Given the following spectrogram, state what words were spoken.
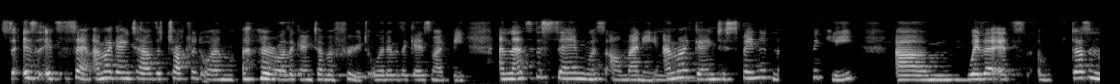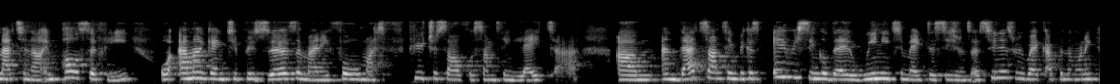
So is it's the same. Am I going to have the chocolate or am rather going to have a fruit or whatever the case might be? And that's the same with our money. Mm-hmm. Am I mm. going to spend it quickly, um, whether it's doesn't matter now, impulsively, or am I going to preserve the money for my future self or something later? Um, and that's something because every single day we need to make decisions. As soon as we wake up in the morning,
